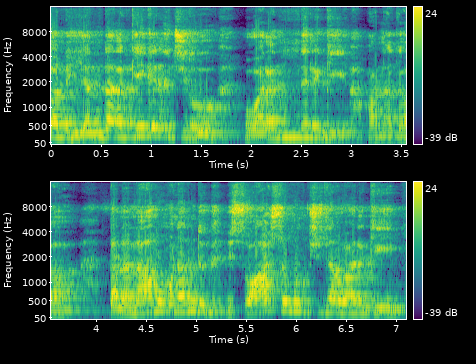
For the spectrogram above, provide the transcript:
తను ఎందరు అంగీకరించిరో వారందరికీ అనగా తన నామమునందు విశ్వాసముంచిన వారికి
